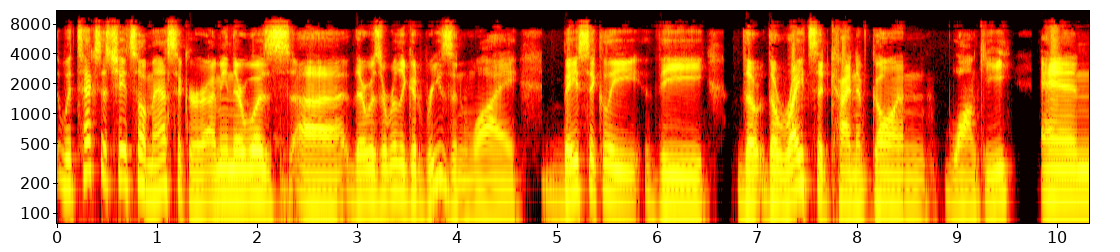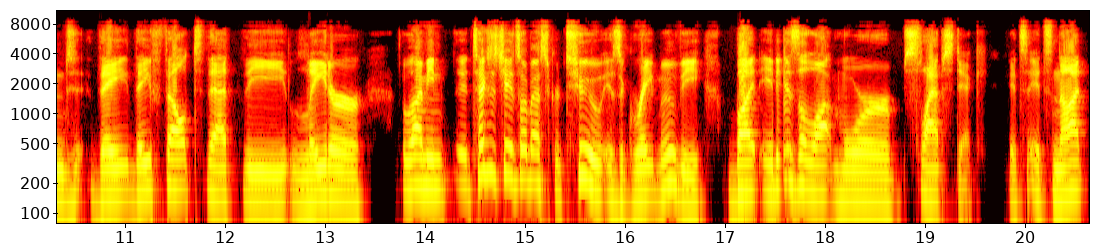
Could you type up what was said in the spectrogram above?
with Texas Chainsaw Massacre, I mean, there was uh, there was a really good reason why. Basically, the the the rights had kind of gone wonky, and they they felt that the later well, I mean, Texas Chainsaw Massacre 2 is a great movie, but it is a lot more slapstick. It's it's not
